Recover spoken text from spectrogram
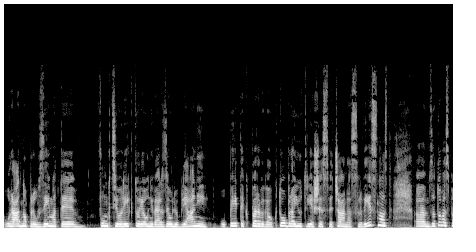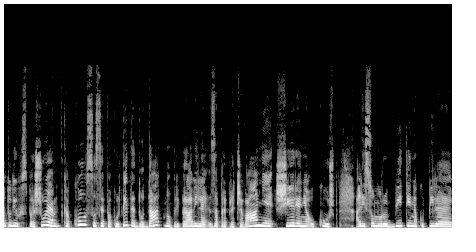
uradno prevzemate funkcijo rektorja Univerze v Ljubljani, v petek 1. oktober, jutri je še svečana slovesnost. Zato vas pa tudi sprašujem, kako so se fakultete dodatno pripravile za preprečevanje širjenja okužb, ali so morali biti nakupile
